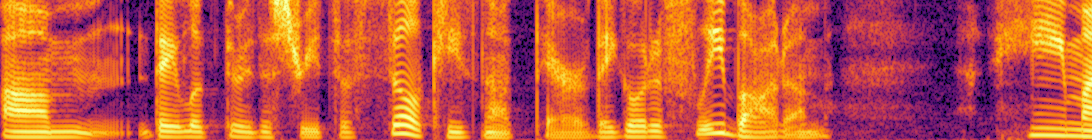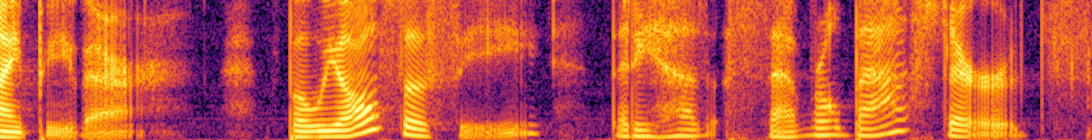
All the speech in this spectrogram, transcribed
Um, they look through the streets of Silk. He's not there. They go to Flea Bottom. He might be there. But we also see that he has several bastards.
